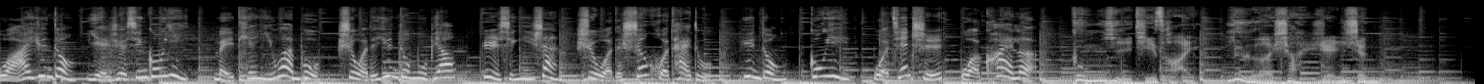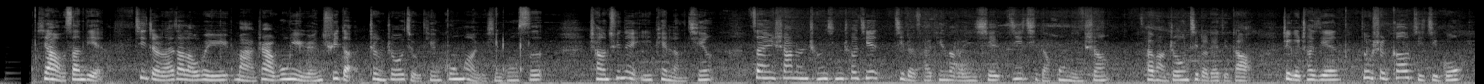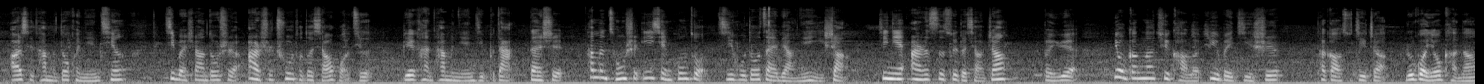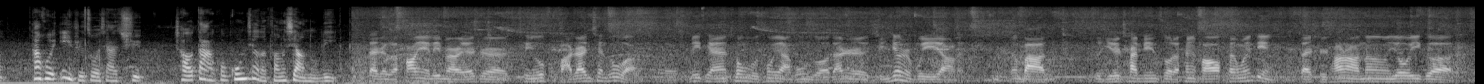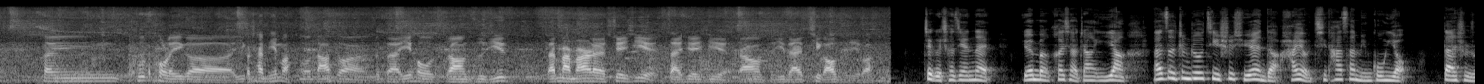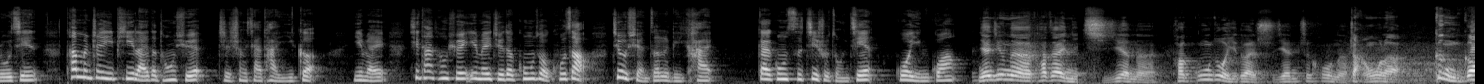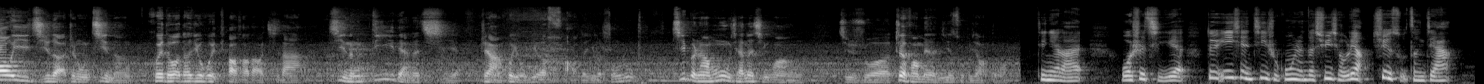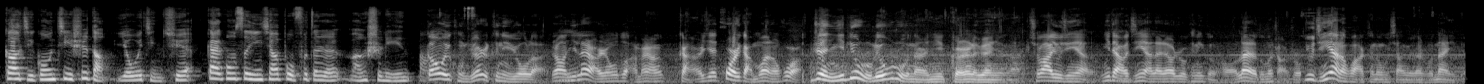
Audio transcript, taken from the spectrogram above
我爱运动，也热心公益，每天一万步是我的运动目标，日行一善是我的生活态度。运动公益，我坚持，我快乐。公益题材，乐善人生。下午三点，记者来到了位于马扎工业园区的郑州九天工贸有限公司，厂区内一片冷清，在砂轮成型车间，记者才听到了一些机器的轰鸣声。采访中，记者了解到，这个车间都是高级技工，而且他们都很年轻，基本上都是二十出头的小伙子。别看他们年纪不大，但是他们从事一线工作几乎都在两年以上。今年二十四岁的小张，本月又刚刚去考了预备技师。他告诉记者，如果有可能，他会一直做下去，朝大国工匠的方向努力。在这个行业里面也是挺有发展前途吧。呃每天重复同样工作，但是心情是不一样的，能把。自己的产品做得很好，很稳定，在市场上能有一个很不错的一个一个产品吧。我打算在以后让自己再慢慢的学习，再学习，然后自己再提高自己吧。这个车间内原本和小张一样来自郑州技师学院的还有其他三名工友，但是如今他们这一批来的同学只剩下他一个，因为其他同学因为觉得工作枯燥，就选择了离开。该公司技术总监郭银光，年轻呢，他在你企业呢，他工作一段时间之后呢，掌握了更高一级的这种技能，回头他就会跳槽到其他技能低一点的企业，这样会有一个好的一个收入。基本上目前的情况就是说这方面的因素比较多。近年来，我市企业对一线技术工人的需求量迅速增加。高级工、技师等尤为紧缺。该公司营销部负责人王石林：岗位空缺是肯定有了，然后你来点人，我都安排上干，而且活儿干不完的活儿，人你留住留不住那是你个人的原因了。缺乏有经验了，你带个经验来了之后肯定更好，来了都能上手。有经验的话可能会相对来说难一点。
